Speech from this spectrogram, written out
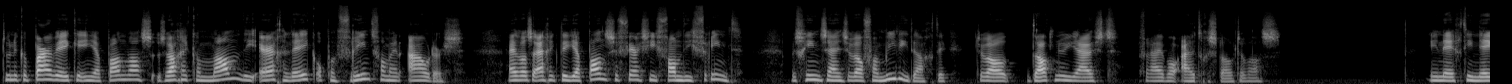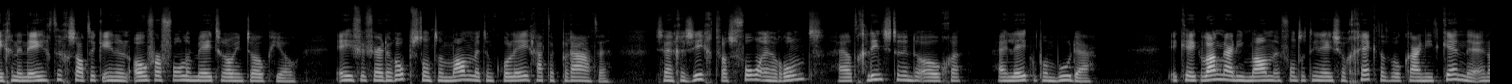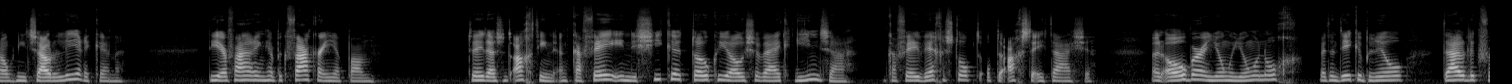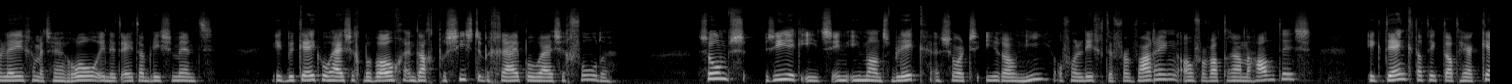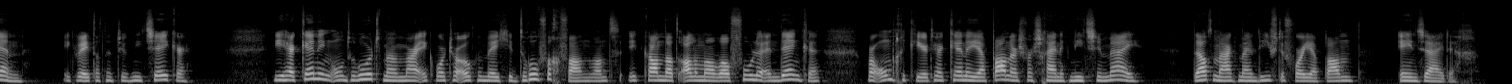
Toen ik een paar weken in Japan was, zag ik een man die erg leek op een vriend van mijn ouders. Hij was eigenlijk de Japanse versie van die vriend. Misschien zijn ze wel familie, dacht ik, terwijl dat nu juist vrijwel uitgesloten was. In 1999 zat ik in een overvolle metro in Tokio. Even verderop stond een man met een collega te praten. Zijn gezicht was vol en rond, hij had glinsterende ogen, hij leek op een boeddha. Ik keek lang naar die man en vond het ineens zo gek dat we elkaar niet kenden en ook niet zouden leren kennen. Die ervaring heb ik vaker in Japan. 2018, een café in de chique Tokio'se wijk Ginza. Een café weggestopt op de achtste etage. Een ober, een jonge jongen nog, met een dikke bril, duidelijk verlegen met zijn rol in dit etablissement. Ik bekeek hoe hij zich bewoog en dacht precies te begrijpen hoe hij zich voelde. Soms zie ik iets in iemands blik, een soort ironie of een lichte verwarring over wat er aan de hand is. Ik denk dat ik dat herken. Ik weet dat natuurlijk niet zeker. Die herkenning ontroert me, maar ik word er ook een beetje droevig van, want ik kan dat allemaal wel voelen en denken, maar omgekeerd herkennen Japanners waarschijnlijk niets in mij. Dat maakt mijn liefde voor Japan eenzijdig.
